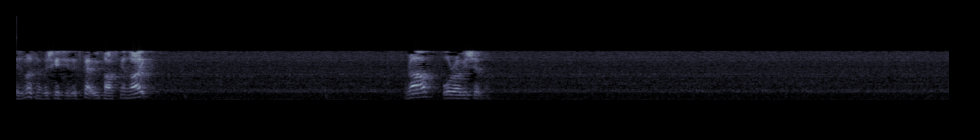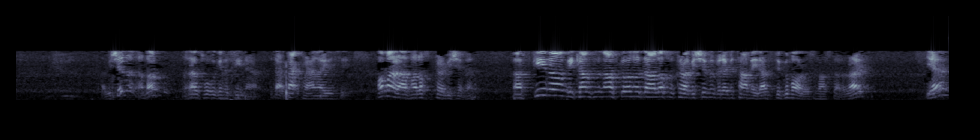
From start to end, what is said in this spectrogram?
is Muslim, in which case you'd expect we pass on like Rav or Rabbi Shimon. And that's what we're going to see now. That background, now you'll see. Omar Rav, Halacha Rabbi Shimon. Maskino, we come to the Maskono, the Halacha Rabbi Shimon, Beremitami. That's the Gemara's Maskono, right? Yeah?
